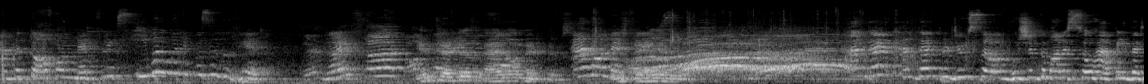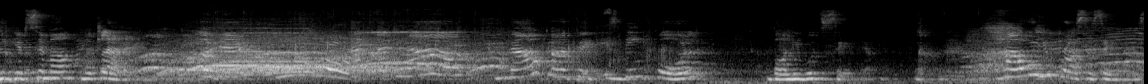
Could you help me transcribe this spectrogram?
at the top on Netflix, even when it was in the theater. Right? In theaters and on Netflix. And on Netflix. And then, and then producer Bhushan Kumar is so happy that he gives him a McLaren. Okay? And, and now, now Karthik is being called Bollywood savior. How are you processing this?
